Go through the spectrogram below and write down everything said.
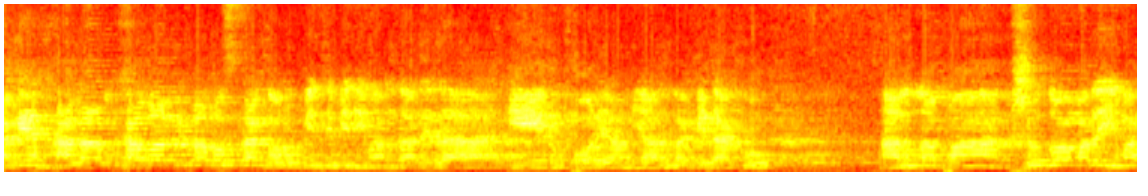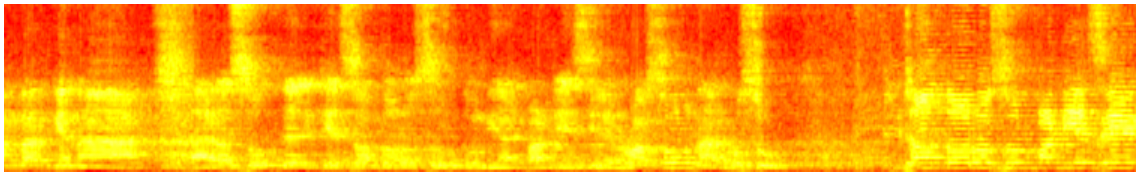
আগে হালাল খাবারের ব্যবস্থা করো, পৃথিবীর ইমানদারেরা। এরপরে আমি আল্লাহকে ডাকো। আল্লাহ পাক শুধু আমার ইমানদারকে না রসুলদেরকে যত রসুল দুনিয়ায় পাঠিয়েছিলেন, রসুল না, রসুল। যত রসুল পাঠিয়েছেন,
